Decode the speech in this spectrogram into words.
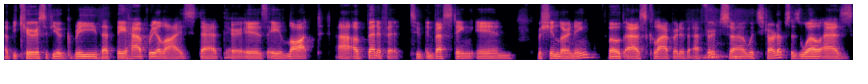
I'd be curious if you agree that they have realized that there is a lot uh, of benefit to investing in machine learning, both as collaborative efforts uh, with startups, as well as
